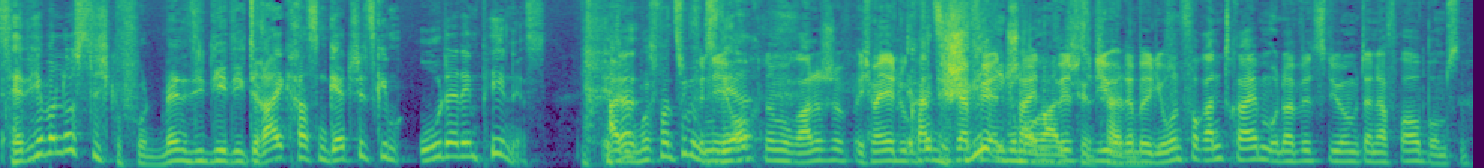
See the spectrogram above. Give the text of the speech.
Das hätte ich aber lustig gefunden, wenn sie dir die drei krassen Gadgets geben oder den Penis. Also Ja, muss man zugeben, Finde ich auch eine moralische. Ich meine, du kannst dich dafür entscheiden, willst du die. Rebellion vorantreiben oder willst du lieber mit deiner Frau bumsen?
